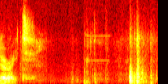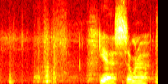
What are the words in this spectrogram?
Alright. Yes, I want to...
